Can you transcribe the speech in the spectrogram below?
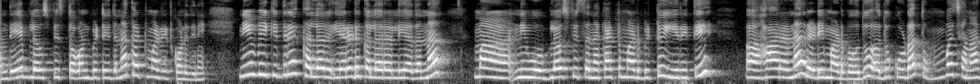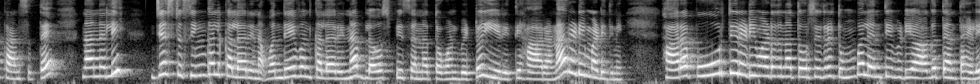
ಒಂದೇ ಬ್ಲೌಸ್ ಪೀಸ್ ತೊಗೊಂಡ್ಬಿಟ್ಟು ಇದನ್ನು ಕಟ್ ಮಾಡಿ ಇಟ್ಕೊಂಡಿದ್ದೀನಿ ನೀವು ಬೇಕಿದ್ದರೆ ಕಲರ್ ಎರಡು ಕಲರಲ್ಲಿ ಅದನ್ನು ಮಾ, ನೀವು ಬ್ಲೌಸ್ ಪೀಸನ್ನು ಕಟ್ ಮಾಡಿಬಿಟ್ಟು ಈ ರೀತಿ ಹಾರನ ರೆಡಿ ಮಾಡ್ಬೋದು. ಅದು ಕೂಡ ತುಂಬ ಚೆನ್ನಾಗಿ ಕಾಣಿಸುತ್ತೆ. ನಾನಲ್ಲಿ ಜಸ್ಟ್ ಸಿಂಗಲ್ ಕಲರಿನ ಒಂದೇ ಒಂದು ಕಲರಿನ ಬ್ಲೌಸ್ ಪೀಸನ್ನು ತೊಗೊಂಡ್ಬಿಟ್ಟು ಈ ರೀತಿ ಹಾರನ ರೆಡಿ ಮಾಡಿದ್ದೀನಿ. ಹಾರ ಪೂರ್ತಿ ರೆಡಿ ಮಾಡೋದನ್ನು ತೋರಿಸಿದ್ರೆ ತುಂಬ ಲೆಂತಿ ವಿಡಿಯೋ ಆಗುತ್ತೆ ಅಂತ ಹೇಳಿ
